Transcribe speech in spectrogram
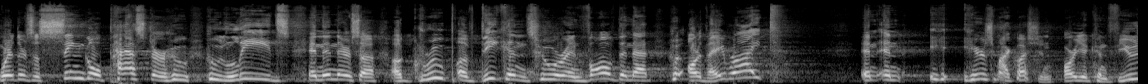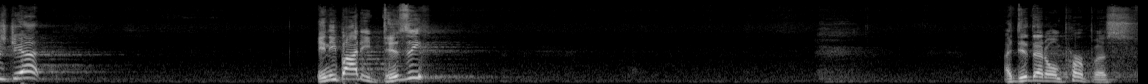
where there's a single pastor who, who leads, and then there's a, a group of deacons who are involved in that? Are they right? And, and here's my question Are you confused yet? Anybody dizzy? I did that on purpose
